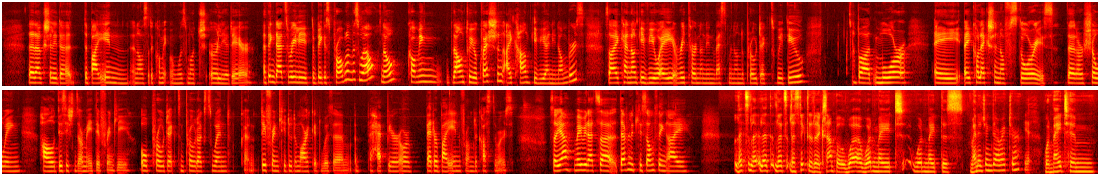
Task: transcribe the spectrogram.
that actually the, the buy-in and also the commitment was much earlier there. I think that's really the biggest problem as well, no? coming down to your question, I can't give you any numbers. So I cannot give you a return on investment on the projects we do, but more a, a collection of stories that are showing how decisions are made differently or projects and products went kind of differently to the market with um, a happier or better buy-in from the customers. So yeah, maybe that's uh, definitely something I. Let's let, let let's let's take to the example. What, what made what made this managing director? Yeah. What made him,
